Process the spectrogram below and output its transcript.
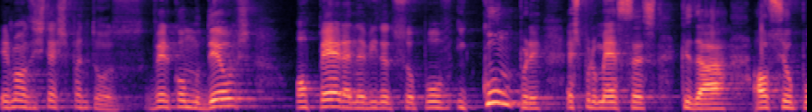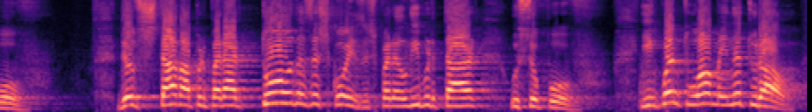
Irmãos, isto é espantoso. Ver como Deus opera na vida do seu povo e cumpre as promessas que dá ao seu povo. Deus estava a preparar todas as coisas para libertar o seu povo. E enquanto o homem natural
